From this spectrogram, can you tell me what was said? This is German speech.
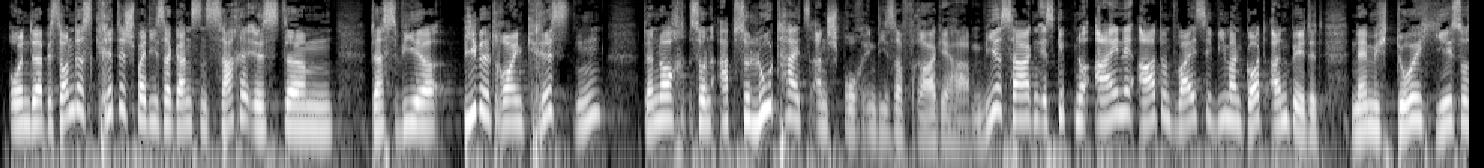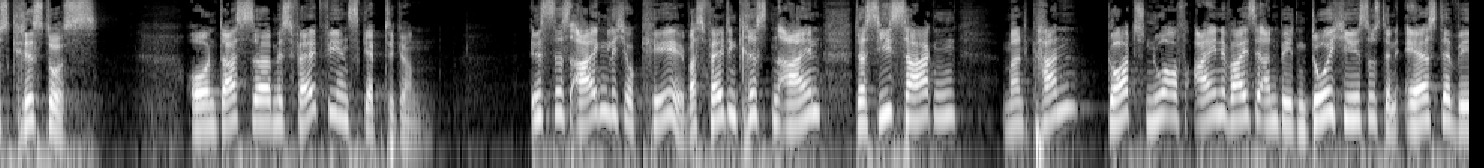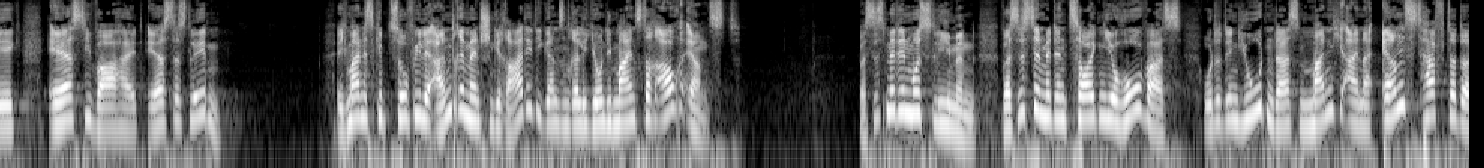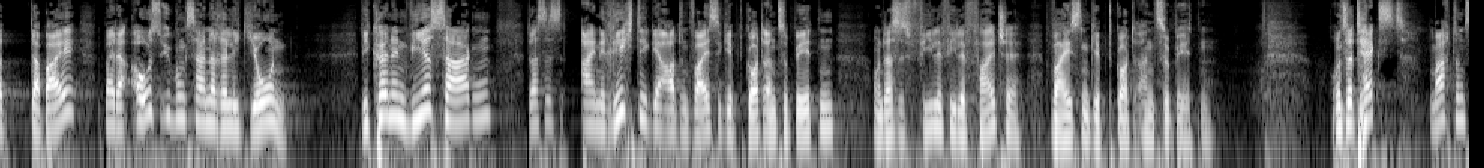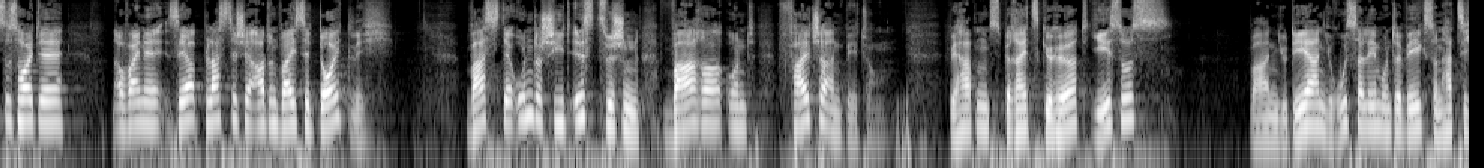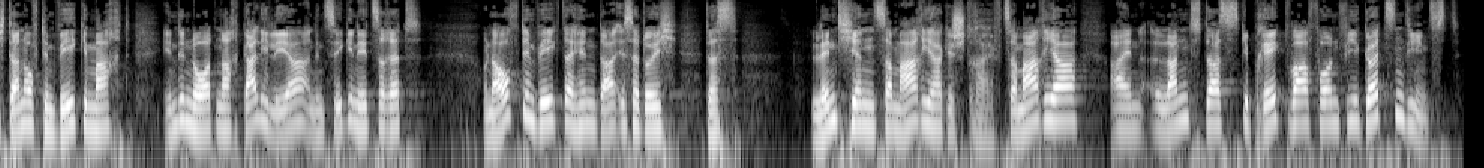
Und äh, besonders kritisch bei dieser ganzen Sache ist, ähm, dass wir bibeltreuen Christen dann noch so einen Absolutheitsanspruch in dieser Frage haben. Wir sagen, es gibt nur eine Art und Weise, wie man Gott anbetet, nämlich durch Jesus Christus. Und das äh, missfällt vielen Skeptikern. Ist es eigentlich okay? Was fällt den Christen ein, dass sie sagen, man kann Gott nur auf eine Weise anbeten, durch Jesus, denn er ist der Weg, er ist die Wahrheit, er ist das Leben. Ich meine, es gibt so viele andere Menschen, gerade die ganzen Religionen, die meinen es doch auch ernst. Was ist mit den Muslimen? Was ist denn mit den Zeugen Jehovas oder den Juden? Da ist manch einer ernsthafter da, dabei bei der Ausübung seiner Religion. Wie können wir sagen, dass es eine richtige Art und Weise gibt, Gott anzubeten und dass es viele, viele falsche Weisen gibt, Gott anzubeten? Unser Text macht uns das heute auf eine sehr plastische Art und Weise deutlich, was der Unterschied ist zwischen wahrer und falscher Anbetung. Wir haben es bereits gehört, Jesus war in Judäa, in Jerusalem unterwegs und hat sich dann auf dem Weg gemacht in den Norden nach Galiläa, an den See Genezareth. Und auf dem Weg dahin, da ist er durch das Ländchen Samaria gestreift. Samaria, ein Land, das geprägt war von viel Götzendienst.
